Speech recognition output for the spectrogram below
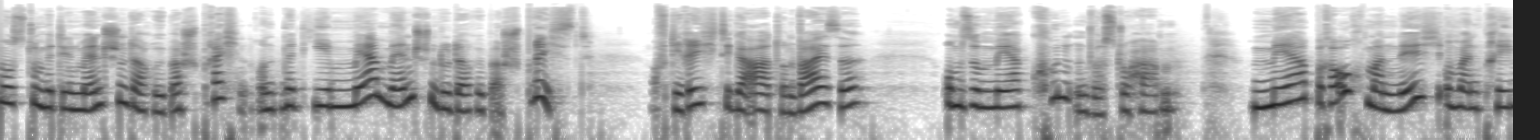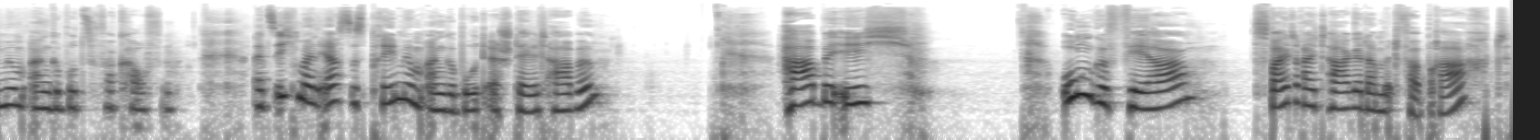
musst du mit den Menschen darüber sprechen. Und mit je mehr Menschen du darüber sprichst, auf die richtige Art und Weise, umso mehr Kunden wirst du haben. Mehr braucht man nicht, um ein Premium-Angebot zu verkaufen. Als ich mein erstes Premium-Angebot erstellt habe, habe ich ungefähr zwei, drei Tage damit verbracht,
